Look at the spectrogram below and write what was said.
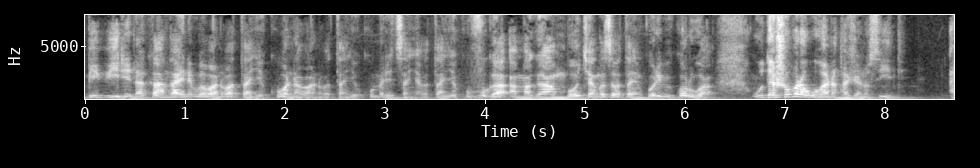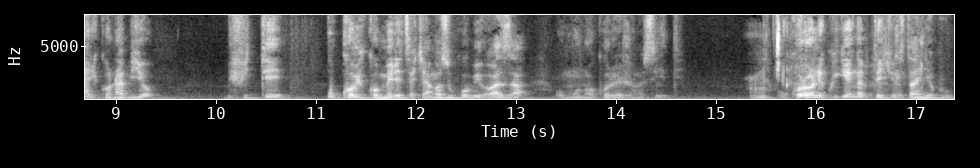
bibiri na kangahe ni bwo abantu batangiye kubona abantu batangiye gukomeretsanya batangiye kuvuga amagambo cyangwa se batangiye gukora ibikorwa udashobora guhana nka jenoside. Ariko na byo bifite uko bikomeretsa cyangwa se uko bibaza umuntu wakorewe jenoside. Uko rero niko ingengabitekerezo itangiye ku-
